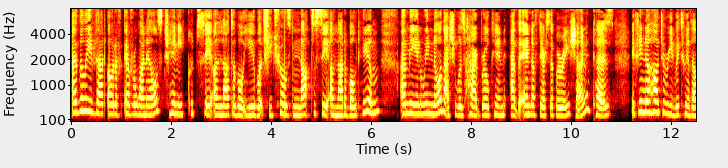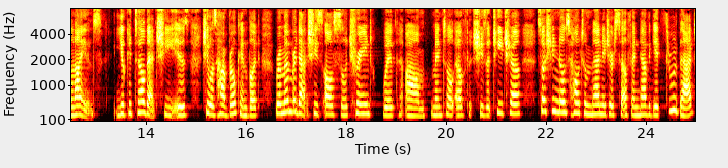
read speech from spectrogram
I believe that out of everyone else, Chaney could say a lot about you, but she chose not to say a lot about him. I mean, we know that she was heartbroken at the end of their separation because if you know how to read between the lines, you could tell that she is, she was heartbroken, but remember that she's also trained with, um, mental health. She's a teacher, so she knows how to manage herself and navigate through that.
